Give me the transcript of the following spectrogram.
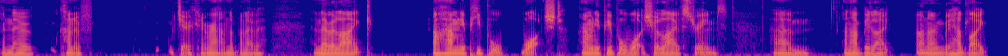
and they were kind of joking around and whatever. And they were like, oh, how many people watched? How many people watch your live streams? Um, and I'd be like, oh no, we had like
